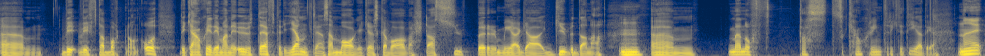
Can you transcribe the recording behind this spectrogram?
Um, vifta bort någon. Och det kanske är det man är ute efter egentligen, så här, magiker ska vara värsta super-mega-gudarna. Mm. Ehm, men oftast så kanske det inte riktigt är det. Nej,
